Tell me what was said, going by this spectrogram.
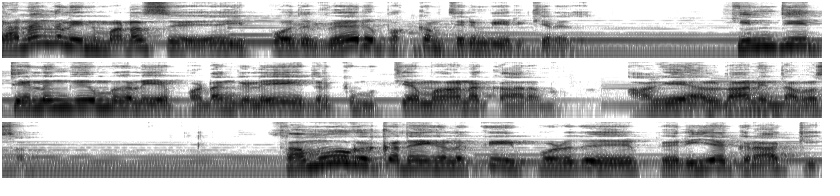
ஜனங்களின் மனசு இப்போது வேறு பக்கம் திரும்பி இருக்கிறது ஹிந்தி தெலுங்கு முதலிய படங்களே இதற்கு முக்கியமான காரணம். ஆகையால் தான் இந்த அவசரம். சமூக கதைகளுக்கு இப்பொழுது பெரிய கிராக்கி.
